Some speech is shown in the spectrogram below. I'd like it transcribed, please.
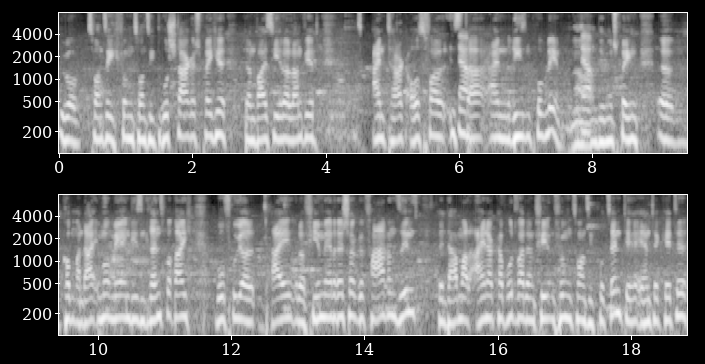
über 20, 25 Druschtage spreche, dann weiß jeder Landwirt, ein Tag Ausfall ist ja. da ein Riesenproblem. Ja, ja. Und dementsprechend äh, kommt man da immer mehr in diesen Grenzbereich, wo früher drei oder vier Mähdrescher gefahren sind. Wenn da mal einer kaputt war, dann fehlten 25 Prozent der Erntekette.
